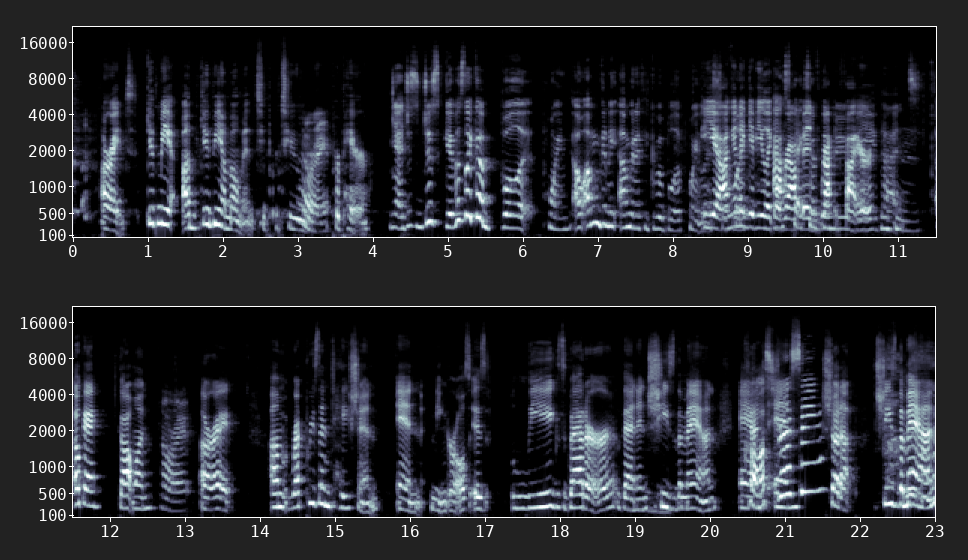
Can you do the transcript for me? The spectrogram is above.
all right, give me um, give me a moment to to All right. prepare. Yeah, just just give us like a bullet point. Oh, I'm gonna I'm gonna think of a bullet point. List Yeah, I'm gonna give you, like, a rapid- rapid fire. That Okay, got one. All right. All right. Um, representation in Mean Girls is leagues better than in She's the Man. And Cross-dressing? in- shut up. She's the Man.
